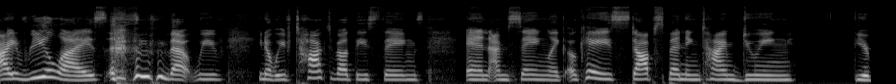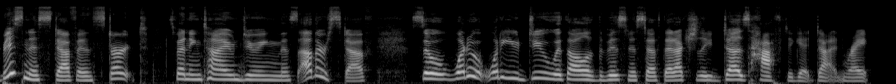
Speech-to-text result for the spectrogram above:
I realize that we've, you know, we've talked about these things and I'm saying like, okay, stop spending time doing your business stuff and start spending time doing this other stuff. So what do what do you do with all of the business stuff that actually does have to get done, right?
